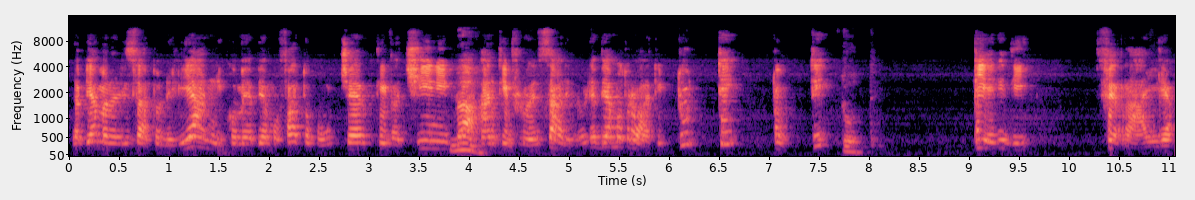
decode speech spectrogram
l'abbiamo analizzato negli anni come abbiamo fatto con certi vaccini bravo, anti-influenzali. Noi li abbiamo trovati tutti, tutti tutti. pieni di ferraglia.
